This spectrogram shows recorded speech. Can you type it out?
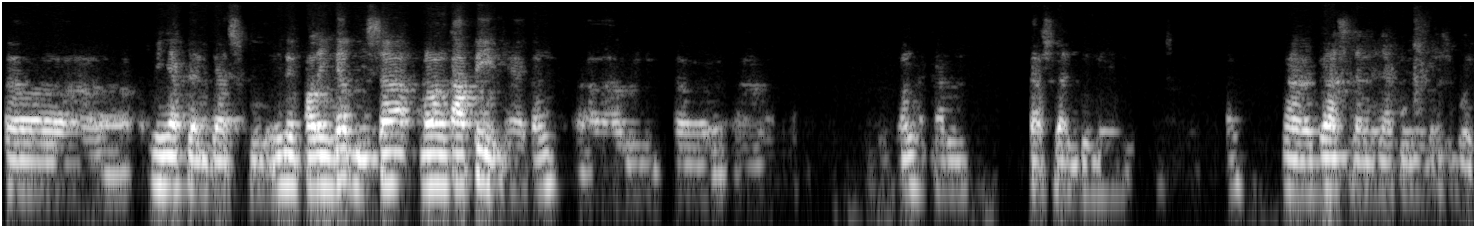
uh, minyak dan gas bumi ini paling nggak bisa melengkapi ya kan um, uh, uh, gas dan bumi gas dan minyak bumi tersebut.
